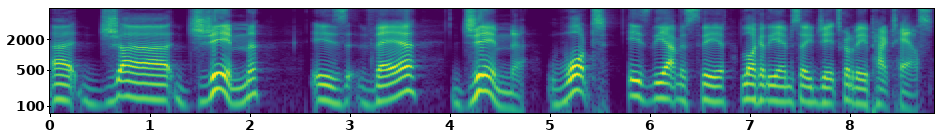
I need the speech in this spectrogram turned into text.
Uh, J- uh, Jim is there. Jim, what is the atmosphere like at the MCG? It's got to be a packed house.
